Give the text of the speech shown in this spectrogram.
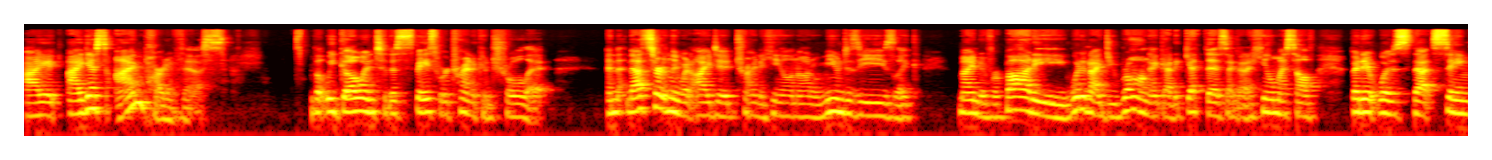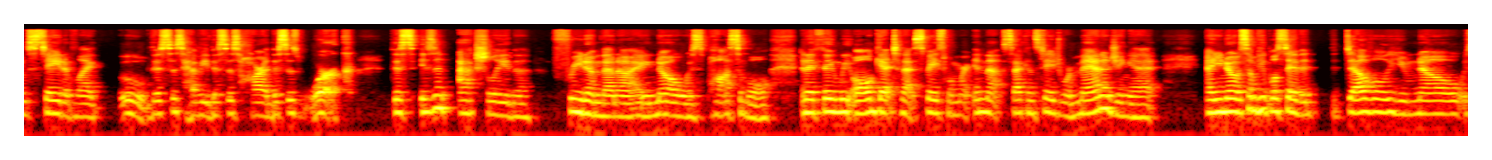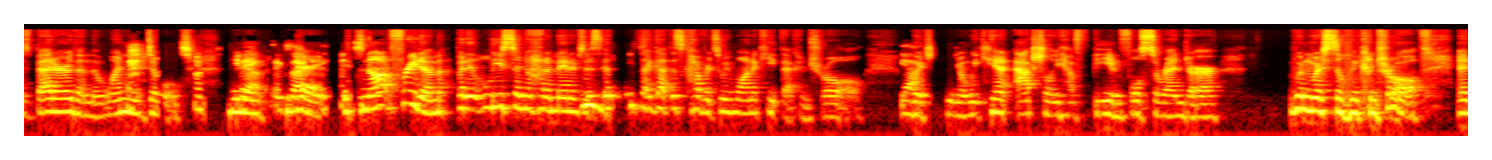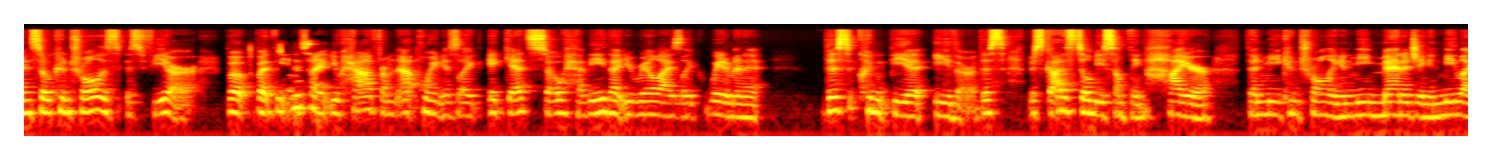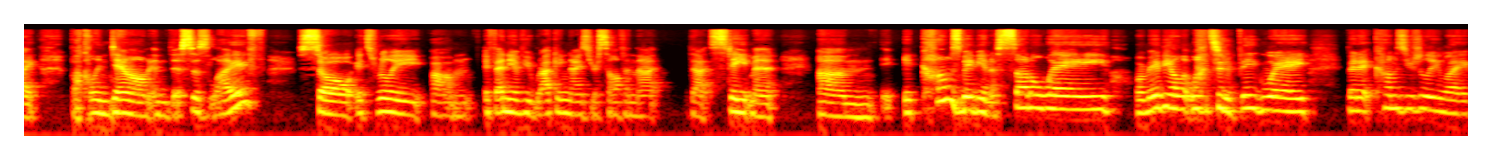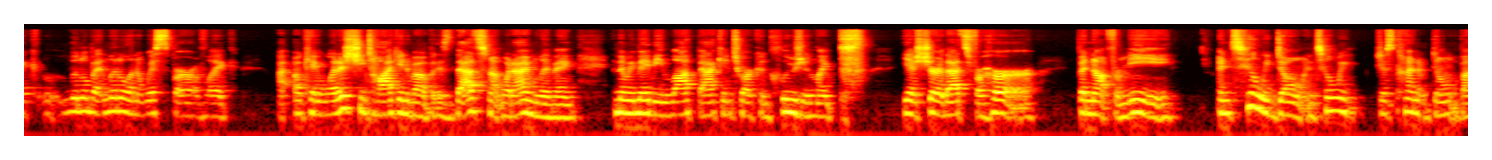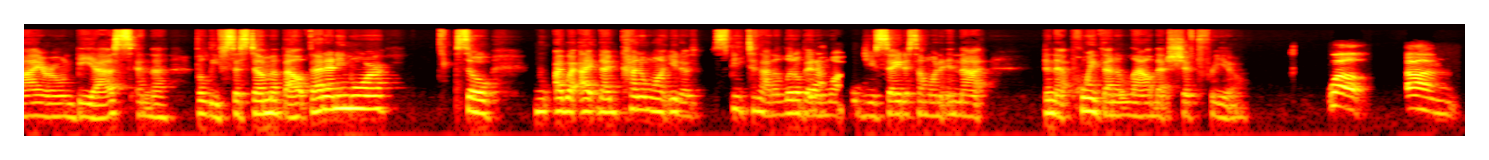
I I guess I'm part of this. But we go into this space where we're trying to control it. And th- that's certainly what I did trying to heal an autoimmune disease, like mind over body. What did I do wrong? I got to get this. I got to heal myself. But it was that same state of like, ooh, this is heavy. This is hard. This is work. This isn't actually the freedom that I know is possible. And I think we all get to that space when we're in that second stage, we're managing it. And you know, some people say that the devil you know is better than the one you don't. Meaning, yeah, exactly. okay, it's not freedom, but at least I know how to manage this. Mm-hmm. At least I got this covered. So we want to keep that control. Yeah. Which you know we can't actually have be in full surrender when we're still in control. And so control is is fear but but the insight you have from that point is like it gets so heavy that you realize like wait a minute this couldn't be it either. This there's got to still be something higher than me controlling and me managing and me like buckling down and this is life. So it's really um, if any of you recognize yourself in that that statement um, it, it comes maybe in a subtle way or maybe all at once in a big way but it comes usually like little by little in a whisper of like okay, what is she talking about? Because that's not what I'm living. And then we maybe lock back into our conclusion, like, yeah, sure, that's for her, but not for me. Until we don't, until we just kind of don't buy our own BS and the belief system about that anymore. So I, I, I kind of want you to speak to that a little bit. Yeah. And what would you say to someone in that in that point that allowed that shift for you? Well, um,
